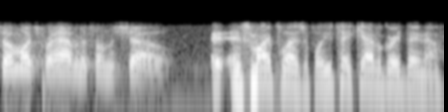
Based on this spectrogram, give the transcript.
so much for having us on the show. It's my pleasure, Paul. You take care. Have a great day now.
